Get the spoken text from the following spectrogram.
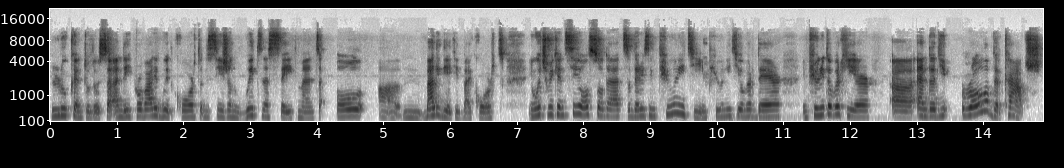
look into those. And they provided with court decision, witness statement, all um, validated by courts, in which we can see also that there is impunity, impunity over there, impunity over here, uh, and the, the role of Derkach,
